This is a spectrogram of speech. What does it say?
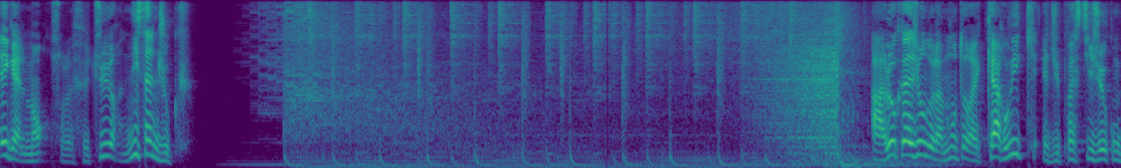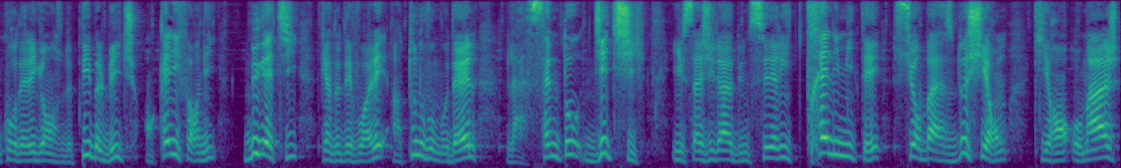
également sur le futur Nissan Juke. À l'occasion de la Monterey Car Week et du prestigieux concours d'élégance de Pebble Beach en Californie, Bugatti vient de dévoiler un tout nouveau modèle, la Cento Dieci. Il s'agit là d'une série très limitée sur base de Chiron qui rend hommage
